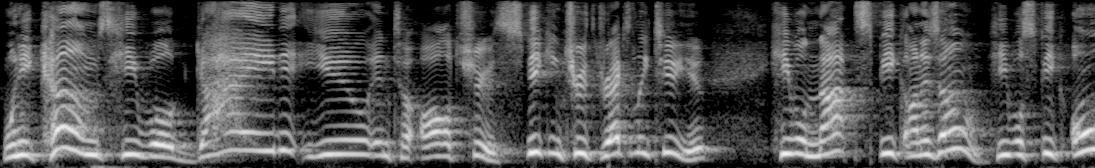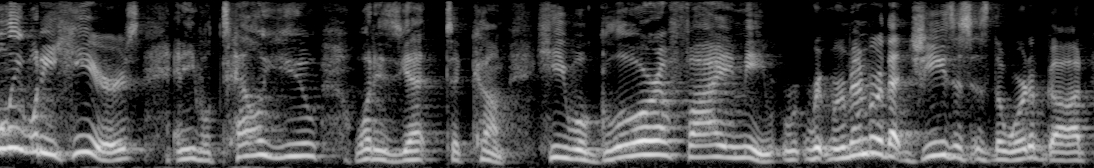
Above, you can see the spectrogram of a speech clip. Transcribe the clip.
When he comes, he will guide you into all truth, speaking truth directly to you he will not speak on his own. He will speak only what he hears, and he will tell you what is yet to come. He will glorify me. Re- remember that Jesus is the Word of God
